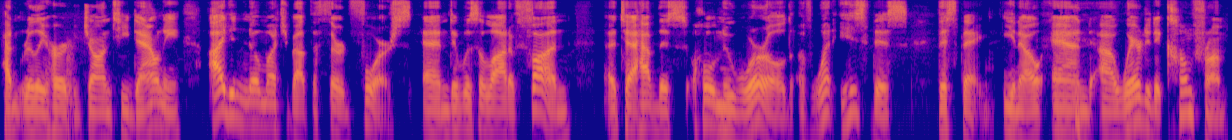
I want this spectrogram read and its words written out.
hadn't really heard of John T. Downey. I didn't know much about the third force, and it was a lot of fun uh, to have this whole new world of what is this this thing, you know, and uh, where did it come from?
